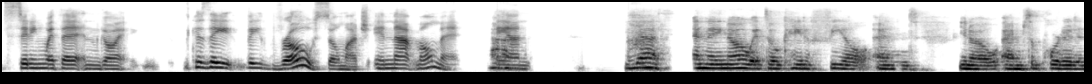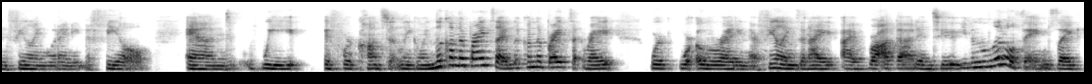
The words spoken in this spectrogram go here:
sitting with it and going because they they grow so much in that moment. Yeah. And yes, and they know it's okay to feel and you know, I'm supported in feeling what I need to feel. And we if we're constantly going, look on the bright side, look on the bright side, right? We're we're overriding their feelings. And I I brought that into even the little things like,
